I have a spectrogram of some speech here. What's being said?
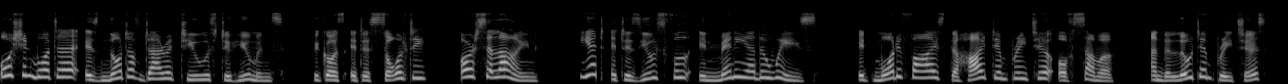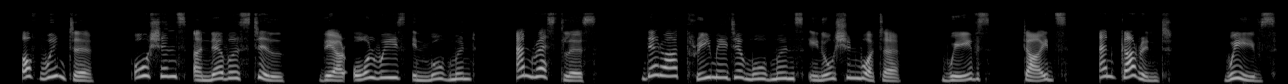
Ocean water is not of direct use to humans because it is salty or saline, yet it is useful in many other ways. It modifies the high temperature of summer and the low temperatures of winter. Oceans are never still, they are always in movement and restless. There are three major movements in ocean water waves, tides, and current. Waves.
